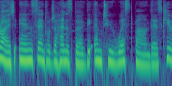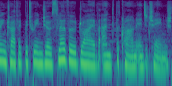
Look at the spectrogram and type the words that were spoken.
Right, in central Johannesburg, the M2 westbound, there's queuing traffic between Joe Slovo Drive and the Crown Interchange.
